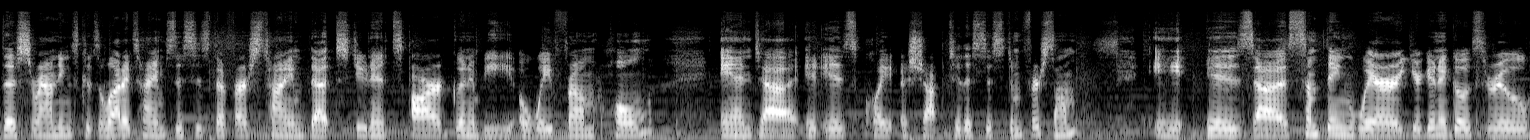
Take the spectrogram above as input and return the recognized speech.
the surroundings because a lot of times this is the first time that students are going to be away from home, and uh, it is quite a shock to the system for some it is uh, something where you're going to go through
